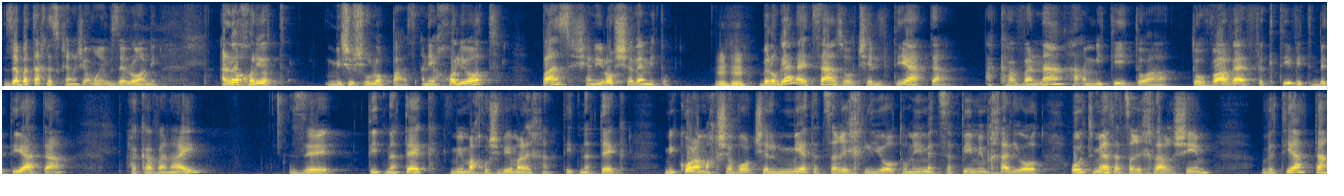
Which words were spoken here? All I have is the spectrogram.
זה בתכלס כשאנשים אומרים זה לא אני. אני לא יכול להיות מישהו שהוא לא פז. אני יכול להיות פז שאני לא שלם איתו. בנוגע לעצה הזאת של תהיה אתה, הכוונה האמיתית או הטובה והאפקטיבית בתהיה אתה, הכוונה היא, זה תתנתק ממה חושבים עליך, תתנתק מכל המחשבות של מי אתה צריך להיות, או מי מצפים ממך להיות, או את מי אתה צריך להרשים, ותהיה אתה,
